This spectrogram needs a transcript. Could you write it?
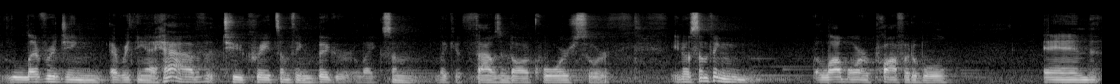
leveraging everything I have to create something bigger, like some like a thousand dollar course or you know something a lot more profitable. And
